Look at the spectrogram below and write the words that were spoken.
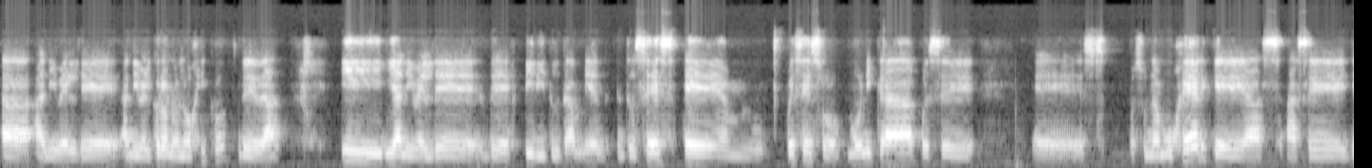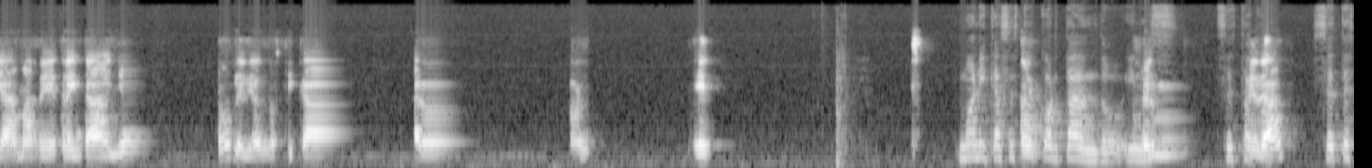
a, a nivel, de, a nivel cronológico de edad y, y a nivel de, de, espíritu también. Entonces, eh, pues eso, Mónica pues eh, es pues una mujer que hace ya más de 30 años le diagnosticaron Mónica, se está cortando y se, está, se, te,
